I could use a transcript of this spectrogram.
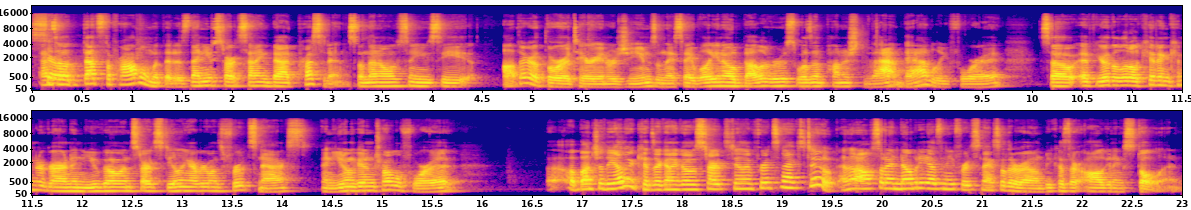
So, And so that's the problem with it is then you start setting bad precedents. And then all of a sudden you see other authoritarian regimes and they say, well, you know, Belarus wasn't punished that badly for it. So if you're the little kid in kindergarten and you go and start stealing everyone's fruit snacks and you don't get in trouble for it, a bunch of the other kids are going to go start stealing fruit snacks too. And then all of a sudden nobody has any fruit snacks of their own because they're all getting stolen.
